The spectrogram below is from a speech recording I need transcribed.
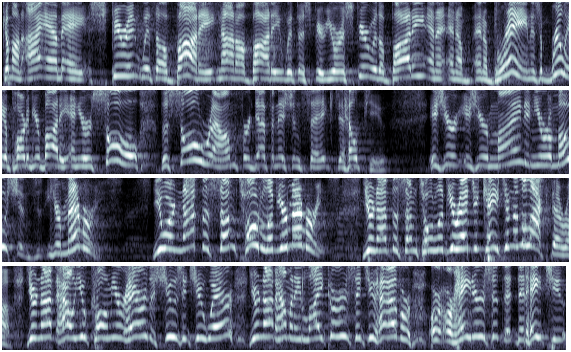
Come on, I am a spirit with a body, not a body with a spirit. You're a spirit with a body, and a, and a, and a brain is really a part of your body. And your soul, the soul realm, for definition's sake, to help you, is your, is your mind and your emotions, your memories. You are not the sum total of your memories. You're not the sum total of your education or the lack thereof. You're not how you comb your hair, the shoes that you wear. You're not how many likers that you have or, or, or haters that, that, hate you.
